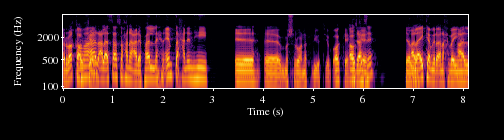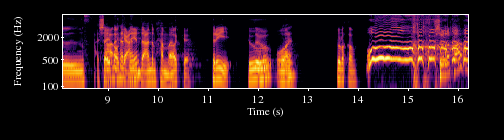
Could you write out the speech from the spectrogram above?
الرقم okay. هذا على أساسه حنعرف. هل نحن إمتى حننهي آه، آه، مشروعنا في اليوتيوب؟ okay, okay. جاهزة؟ يلا. على أي كاميرا أنا حبين؟ على النص. شايفنا آه، okay عند اثنين؟ عند محمد. okay. 3 2 1 شو الرقم؟ شو الرقم؟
